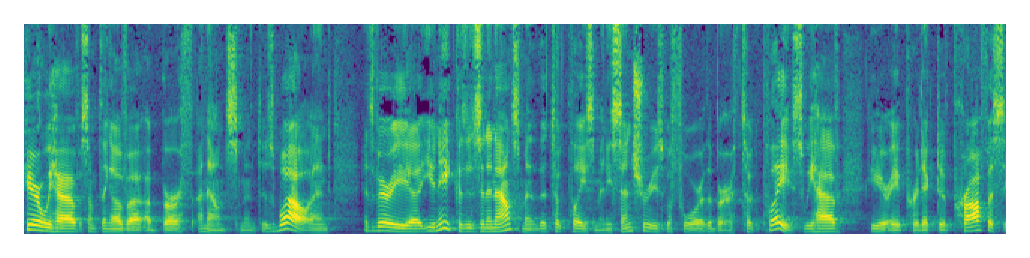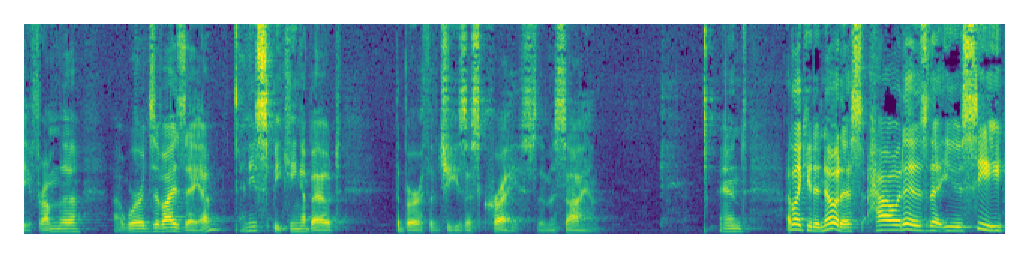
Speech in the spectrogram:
here we have something of a, a birth announcement as well. And it's very uh, unique because it's an announcement that took place many centuries before the birth took place. We have here a predictive prophecy from the uh, words of Isaiah, and he's speaking about the birth of Jesus Christ, the Messiah. And I'd like you to notice how it is that you see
